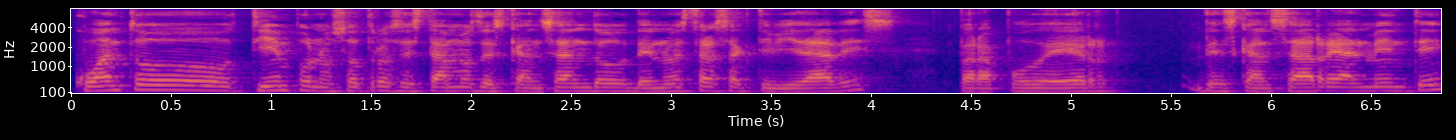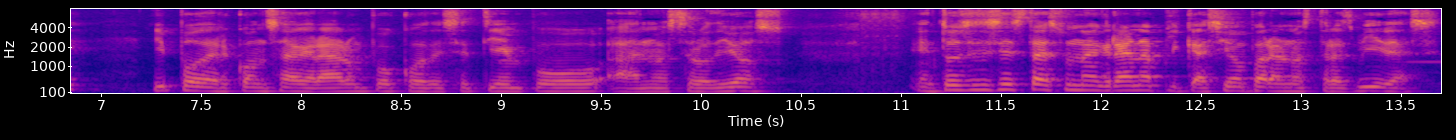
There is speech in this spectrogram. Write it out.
¿cuánto tiempo nosotros estamos descansando de nuestras actividades para poder descansar realmente y poder consagrar un poco de ese tiempo a nuestro Dios? Entonces esta es una gran aplicación para nuestras vidas,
